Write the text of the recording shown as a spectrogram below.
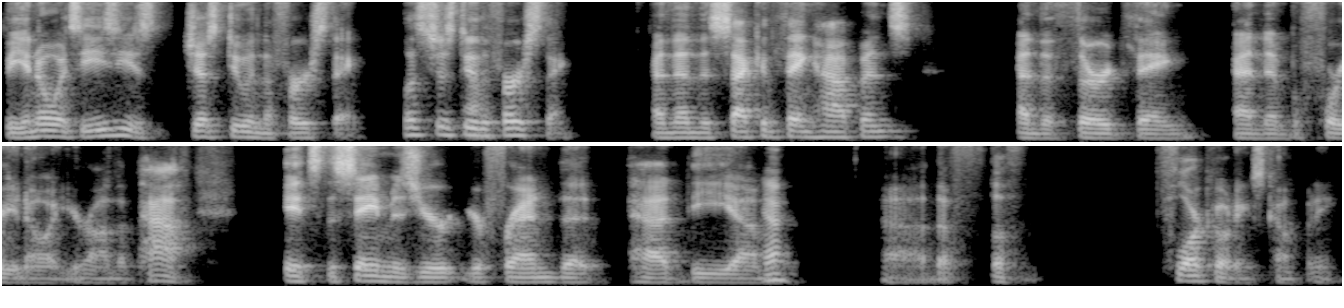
But you know what's easy is just doing the first thing. Let's just do Yeah. the first thing. And then the second thing happens and the third thing and then before you know it you're on the path it's the same as your your friend that had the um Yeah. uh, the, the floor coatings company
